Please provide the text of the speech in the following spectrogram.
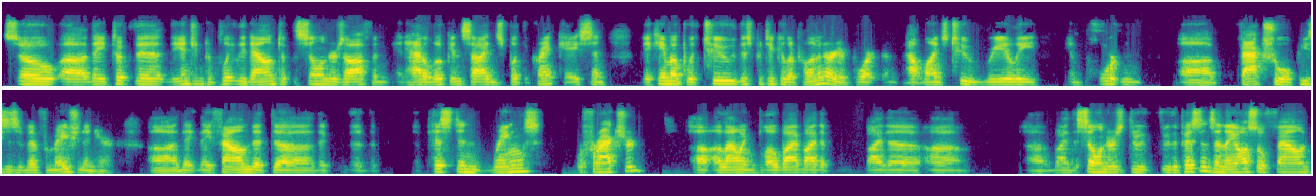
So uh, they took the, the engine completely down, took the cylinders off, and, and had a look inside and split the crankcase. And they came up with two, this particular preliminary report outlines two really important uh, factual pieces of information in here. Uh, they, they found that the, the, the, the, piston rings were fractured, uh, allowing blow by by the by the uh, uh, by the cylinders through through the pistons, and they also found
